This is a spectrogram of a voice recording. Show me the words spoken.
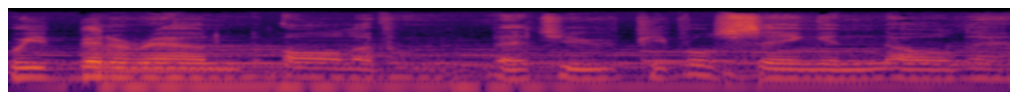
We've been around all of them that you people sing and all that.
